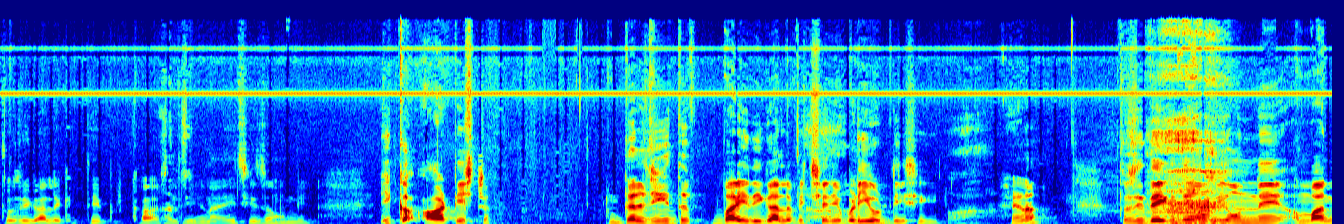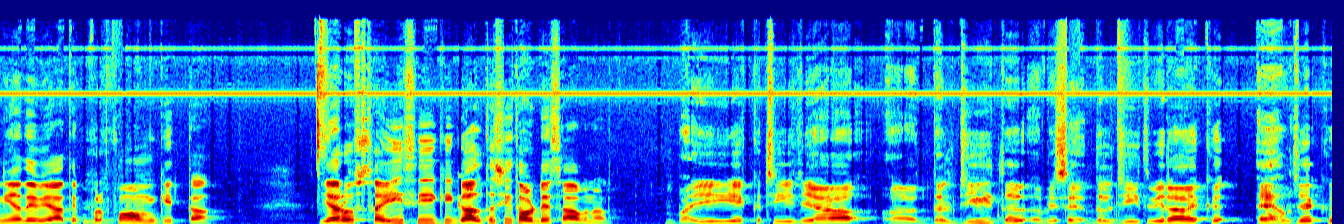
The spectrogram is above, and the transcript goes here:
ਤੁਸੀਂ ਗੱਲ ਕੀਤੀ ਪ੍ਰਕਾਸ਼ ਦੀ ਹੈਨਾ ਇਹ ਚੀਜ਼ਾਂ ਹੁੰਦੀਆਂ। ਇੱਕ ਆਰਟਿਸਟ ਦਲਜੀਤ ਬਾਈ ਦੀ ਗੱਲ ਪਿੱਛੇ ਜੀ ਬੜੀ ਉੱਡੀ ਸੀਗੀ ਹੈਨਾ? ਤੁਸੀਂ ਦੇਖਦੇ ਹੋ ਵੀ ਉਹਨੇ ਅੰਬਾਨੀਆਂ ਦੇ ਵਿਆਹ ਤੇ ਪਰਫਾਰਮ ਕੀਤਾ। ਯਾਰ ਉਹ ਸਹੀ ਸੀ ਕਿ ਗਲਤ ਸੀ ਤੁਹਾਡੇ ਹਿਸਾਬ ਨਾਲ? ਬਾਈ ਇੱਕ ਚੀਜ਼ ਆ ਦਲਜੀਤ ਵਿਸੇ ਦਲਜੀਤ ਵੀਰਾ ਇੱਕ ਇਹੋ ਜਿਹਾ ਇੱਕ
